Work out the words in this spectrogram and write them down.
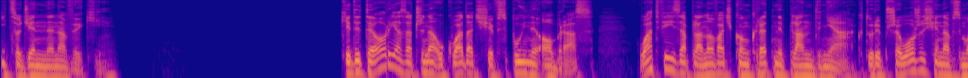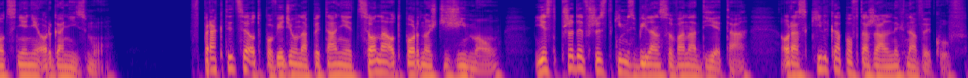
i codzienne nawyki. Kiedy teoria zaczyna układać się w spójny obraz, łatwiej zaplanować konkretny plan dnia, który przełoży się na wzmocnienie organizmu. W praktyce odpowiedzią na pytanie, co na odporność zimą, jest przede wszystkim zbilansowana dieta oraz kilka powtarzalnych nawyków.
